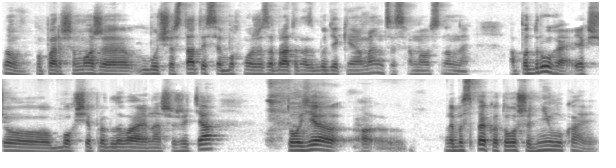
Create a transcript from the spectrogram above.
ну, по-перше, може будь-що статися, Бог може забрати нас в будь-який момент, це саме основне. А по-друге, якщо Бог ще продливає наше життя, то є небезпека того, що дні лукаві.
